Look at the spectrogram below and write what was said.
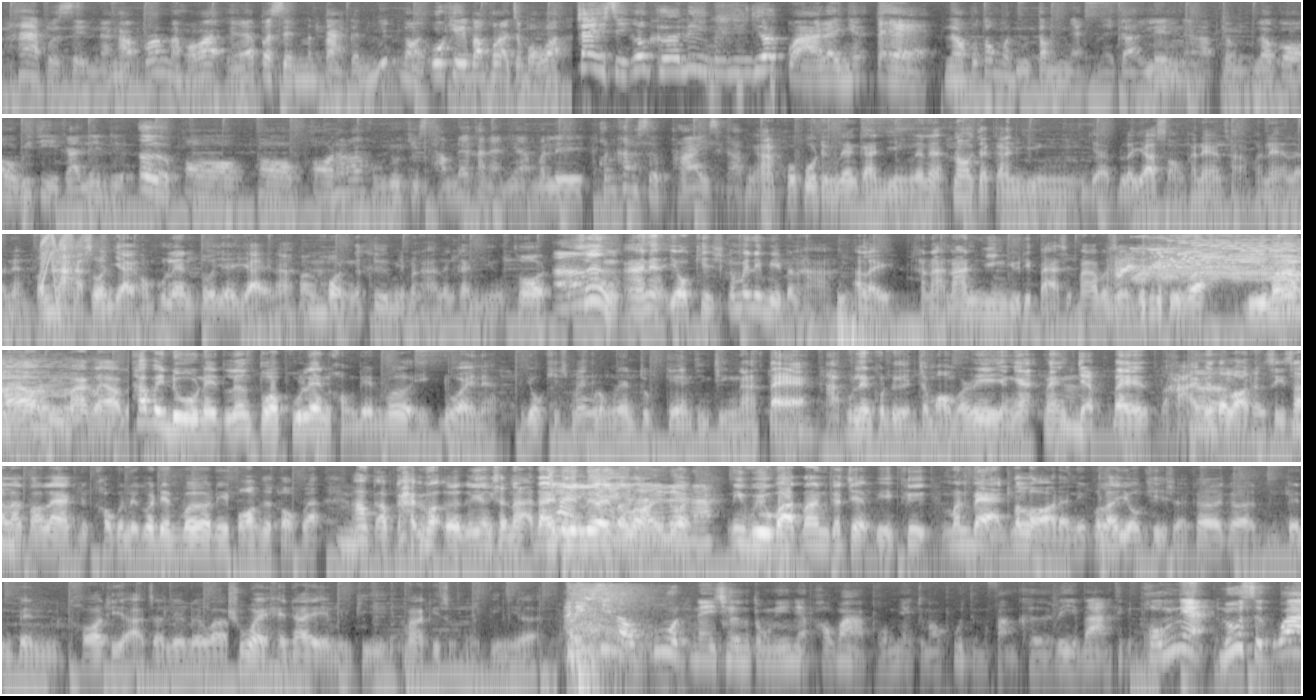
42.5%นะครับเพราะนั่นหมายความว่าเห็นไหมเปอร์เซ็นต์มันต่างกันนิดหน่อย โอเค บางคนอาจจะบอกว่าใช่สิก็เคอร์รี่มันยิงเยอะกว่าอะไรเงี้ยแต่เราก็ต้องมาดูตำแหน่งในการเล่นนะครับจำแล้วก็วิธีการเล่นที่เออพอพอพอทางด้านของโยกิสทำได้ขนาดเนี้ยมันเลยค่อนข้างเซอร์ไพรส์ครับอะพอพูดถึงเรื่องการยิงแล้วเนี่ยนอกจากการยิงแบบระยะ 2 คะแนน 3 คะแนนแล้วเนี่ยปัญหาส่วนใหญ่ของผู้เล่นตัวใหญ่ๆนะบางคนก็คือมีปัญหาเรื่องการยิงลูกโทษอ่าซึ่งอันเนี่ยโยคิชก็ไม่ได้มีปัญหาอะไรขนาดนั้นยิงอยู่ที่ 85%ก็ถือว่าดีมากแล้วดีมากแล้ว ถ้าไปดูในเรื่องตัวผู้เล่นของเดนเวอร์อีกด้วยเนี่ยโยคิชแม่งลงเล่นทุกเกมจริงๆนะแต่อะผู้เล่นคนอื่นจะมอมอรี่อย่างเงี้ยแม่งเจ็บไปหายไปตลอดทั้งซีซั่นแล้วตอนแรกเขาก็นึกว่าเดนเวอร์นี่ฟอร์มจะตกแล้วอ้าวกลับกลายเป็นว่าเออก็ยังชนะได้ใช่เรื่อยใช่ๆตลอดชนะเรื่ด้วอยยๆนะนี่วิลบาร์ตันก็เจ็บอีก คือมันแบกตลอดอะนิโคลาโยคิชอะก็ก็เป็นเป็นข้อที่อาจจะเรียกได้ว่าช่วยให้ได้ MVP มากที่สุดในปีนี้แหละอันนี้ที่เราพูดในเชิงตรงนี้เนี่ย เพราะว่าผมอยากจะมาพูดถึงฝั่งเคอรี่บ้างที่ผมเนี่ยรู้สึกว่า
